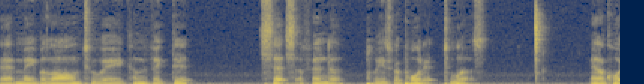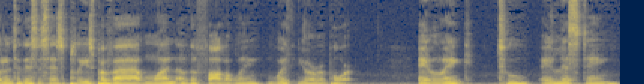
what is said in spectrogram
that may belong to a convicted sex offender, please report it to us. And according to this, it says, please provide one of the following with your report. A link to a listing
